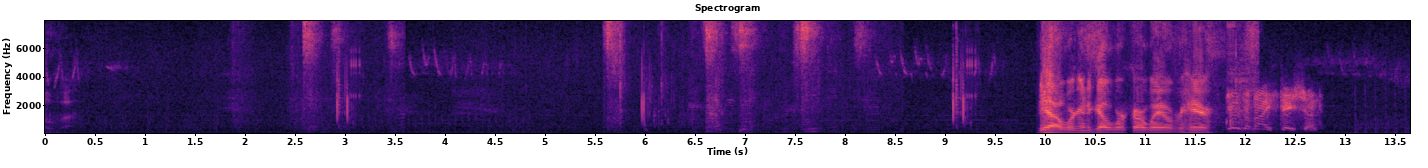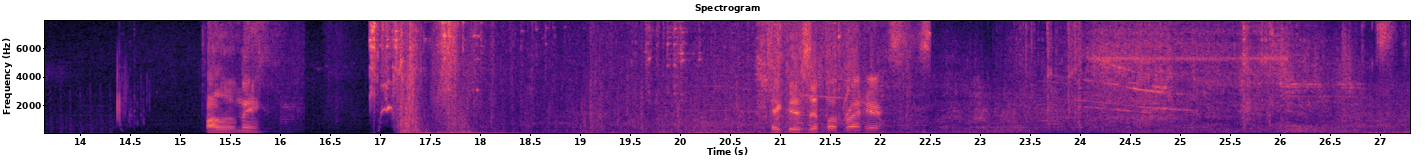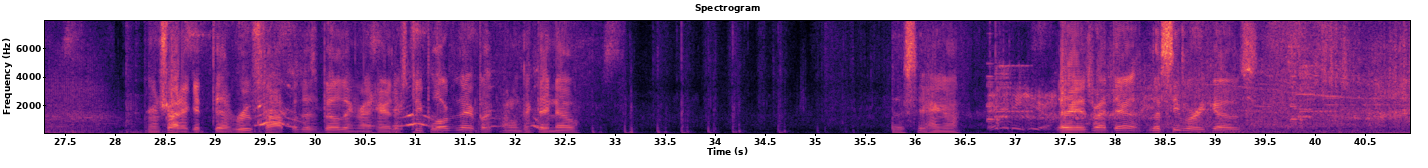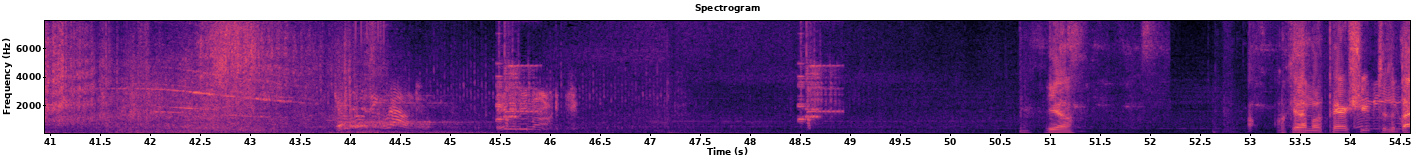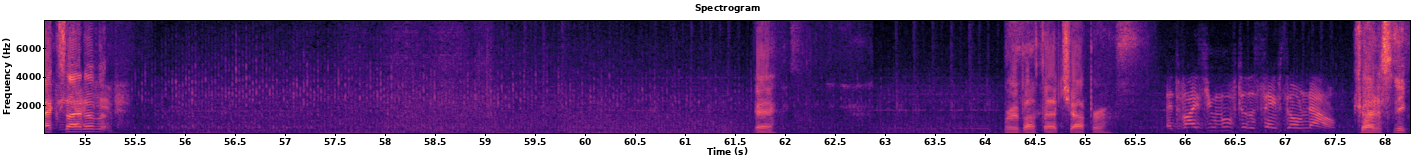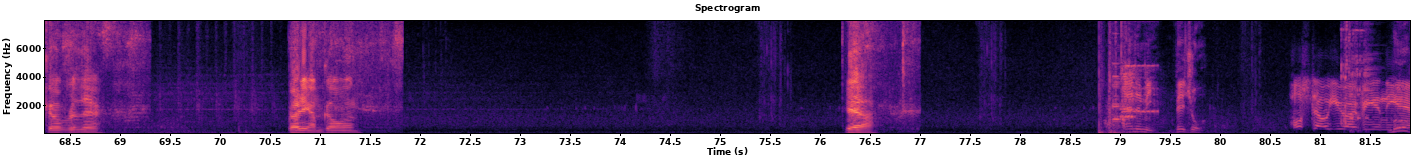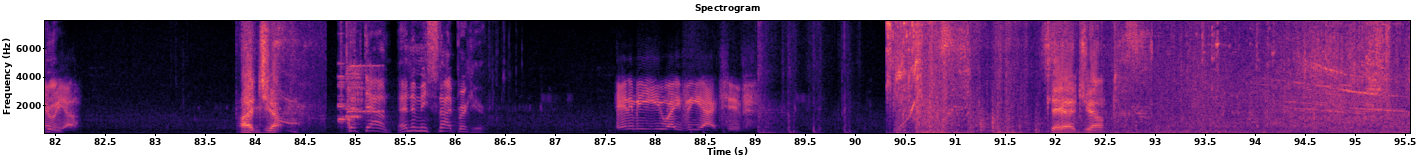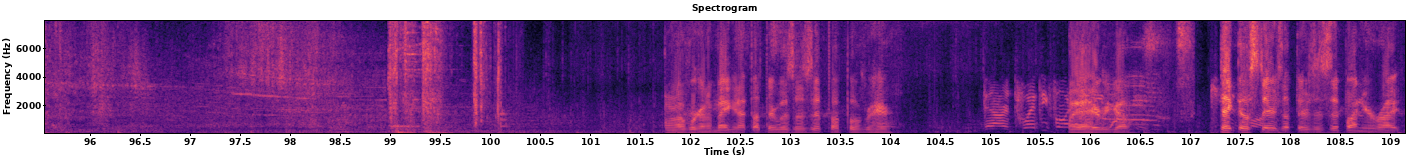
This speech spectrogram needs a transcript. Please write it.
Yeah, we're gonna go work our way over here. Here's a buy station. Follow me. Take this zip up right here. We're gonna try to get the rooftop of this building right here. There's people over there, but I don't think they know. Let's see, hang on. There he is right there. Let's see where he goes. You're losing ground. Enemy marked. Yeah. Okay, I'm gonna parachute Enemy to the UAV backside of it. Okay. Worry about that chopper. Advise you move to the safe zone now. Try to sneak over there. Ready, I'm going. Yeah, Enemy, visual. Hostile UAV in the Moving. area. I jump. Get down. Enemy sniper here. Enemy UAV active. Okay, I jumped. I don't know if we're gonna make it. I thought there was a zip up over here. There are 24 Oh yeah, here we go. Take those stairs up. There's a zip on your right.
